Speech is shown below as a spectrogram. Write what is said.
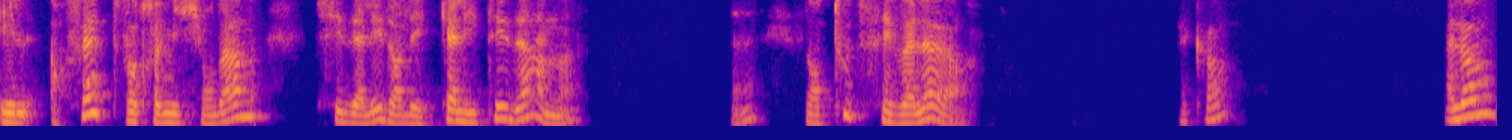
Et en fait, votre mission d'âme, c'est d'aller dans les qualités d'âme, hein, dans toutes ces valeurs. D'accord. Alors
